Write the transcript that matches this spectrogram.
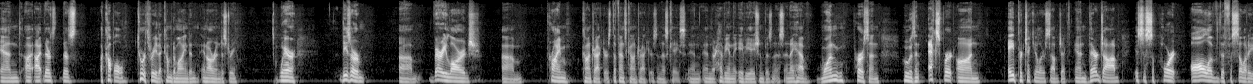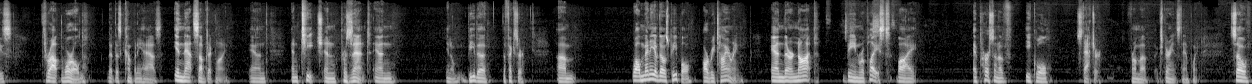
and I, I, there's there's a couple, two or three that come to mind in, in our industry, where these are um, very large um, prime contractors, defense contractors in this case, and, and they're heavy in the aviation business. And they have one person who is an expert on a particular subject, and their job is to support all of the facilities throughout the world that this company has in that subject line and and teach and present and you know be the the fixer um, while many of those people are retiring and they're not being replaced by a person of equal stature from an experience standpoint. So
